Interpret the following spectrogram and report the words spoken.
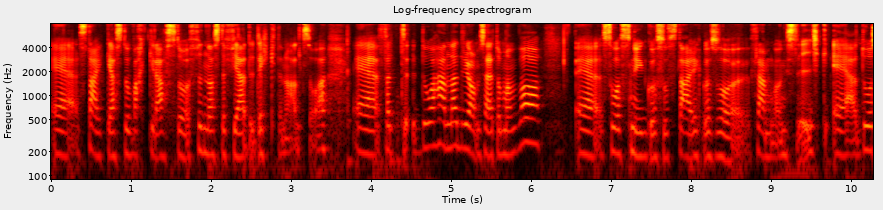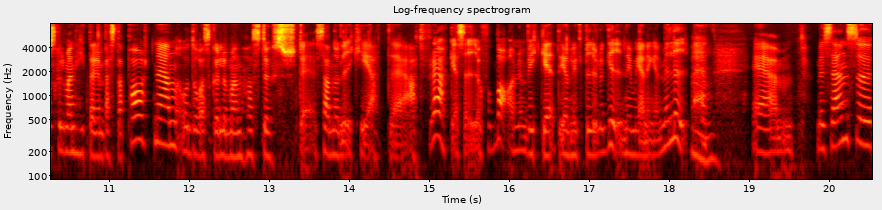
eh, starkast och vackrast och finaste fjäderdräkten och allt så. Eh, för att då handlade det om så att om man var eh, så snygg och så stark och så framgångsrik, eh, då skulle man hitta den bästa partnern och då skulle man ha störst eh, sannolikhet att föröka sig och få barn, vilket enligt biologin är meningen med livet. Mm. Ehm, men sen så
